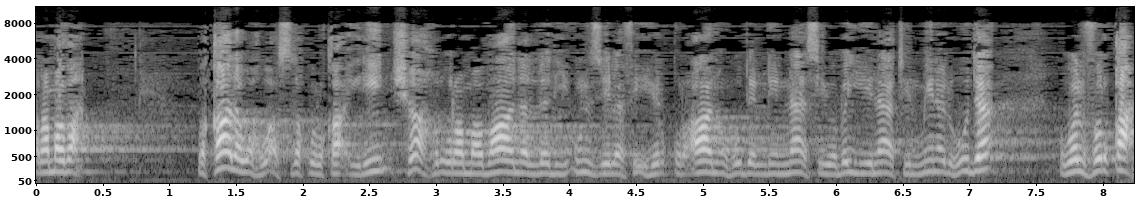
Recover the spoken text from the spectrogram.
رمضان. وقال وهو أصدق القائلين شهر رمضان الذي أنزل فيه القرآن هدى للناس وبينات من الهدى والفرقان.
